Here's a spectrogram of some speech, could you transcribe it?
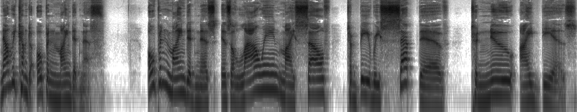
Now we come to open mindedness. Open mindedness is allowing myself to be receptive to new ideas.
